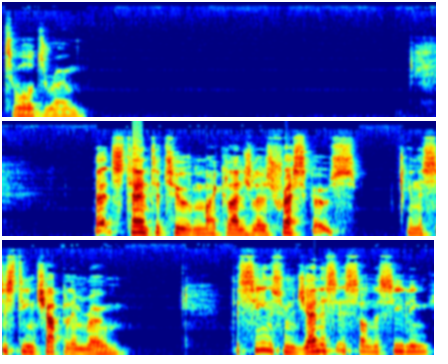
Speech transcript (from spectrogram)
towards Rome. Let's turn to two of Michelangelo's frescoes in the Sistine Chapel in Rome. The scenes from Genesis on the ceiling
